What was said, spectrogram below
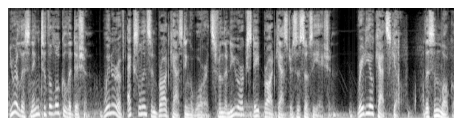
You're listening to the local edition, winner of Excellence in Broadcasting Awards from the New York State Broadcasters Association. Radio Catskill. Listen local.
